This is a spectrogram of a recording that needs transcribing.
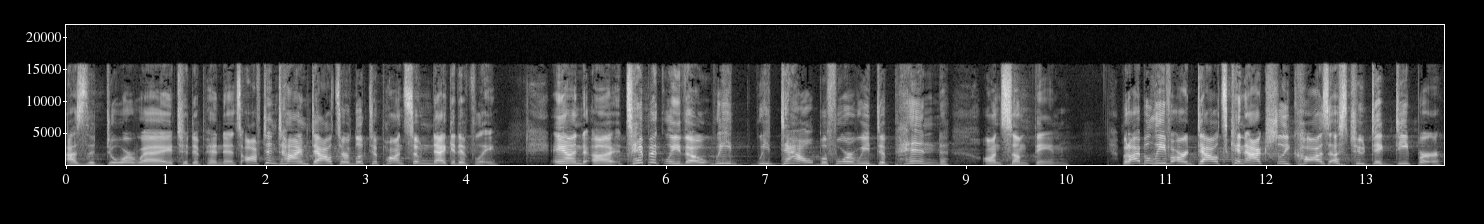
as the doorway to dependence. Oftentimes, doubts are looked upon so negatively. And uh, typically, though, we, we doubt before we depend on something. But I believe our doubts can actually cause us to dig deeper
